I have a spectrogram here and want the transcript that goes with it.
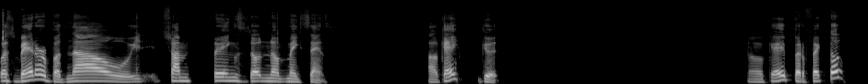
was better, but now it, some things don't not make sense. Okay, good. Okay, perfecto.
